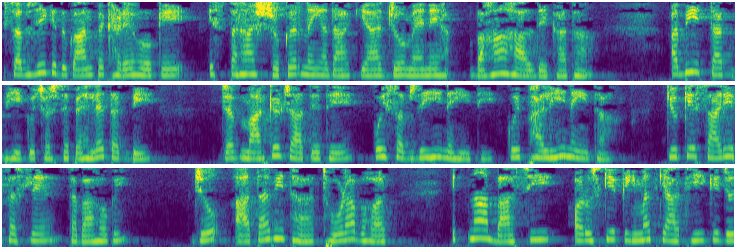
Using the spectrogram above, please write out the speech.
سبزی کی دکان پہ کھڑے ہو کے اس طرح شکر نہیں ادا کیا جو میں نے وہاں حال دیکھا تھا۔ ابھی تک بھی، کچھ عرصے پہلے تک بھی، جب مارکیٹ جاتے تھے، کوئی سبزی ہی نہیں تھی، کوئی پھل ہی نہیں تھا، کیونکہ ساری فصلیں تباہ ہو گئی جو آتا بھی تھا تھوڑا بہت، اتنا باسی اور اس کی قیمت کیا تھی کہ جو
